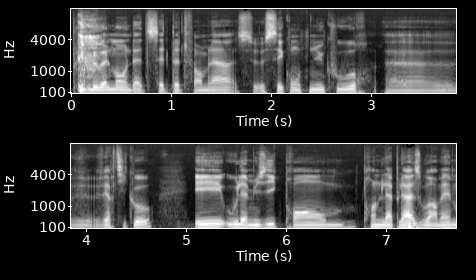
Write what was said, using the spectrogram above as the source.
plus globalement au-delà de cette plateforme-là, ce- ces contenus courts, euh, verticaux, et où la musique prend, prend de la place, Mm. voire même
